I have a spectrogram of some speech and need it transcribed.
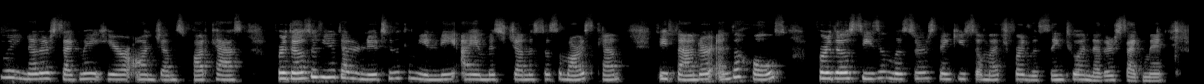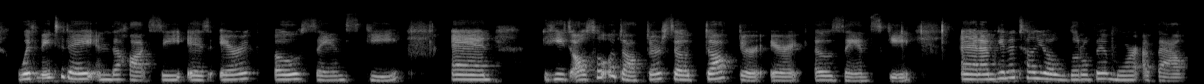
To another segment here on GEMS Podcast. For those of you that are new to the community, I am Miss Genesis Amaris Kemp, the founder and the host. For those seasoned listeners, thank you so much for listening to another segment. With me today in the hot seat is Eric Osansky, and he's also a doctor. So, Dr. Eric Osansky. And I'm going to tell you a little bit more about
